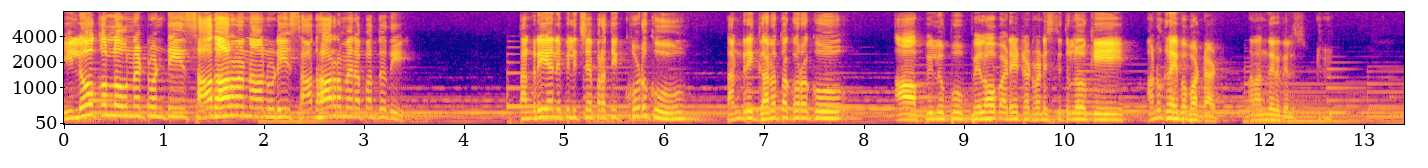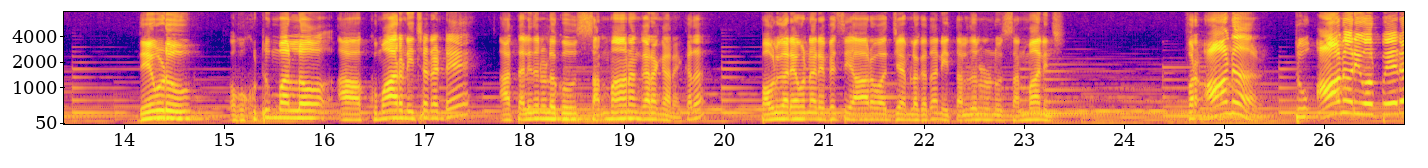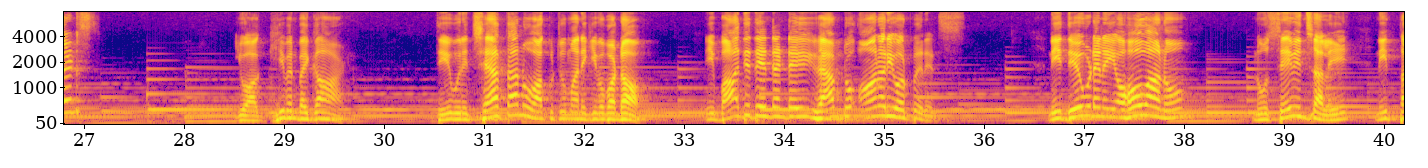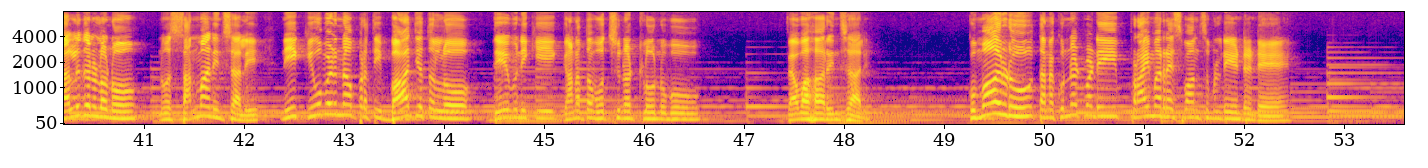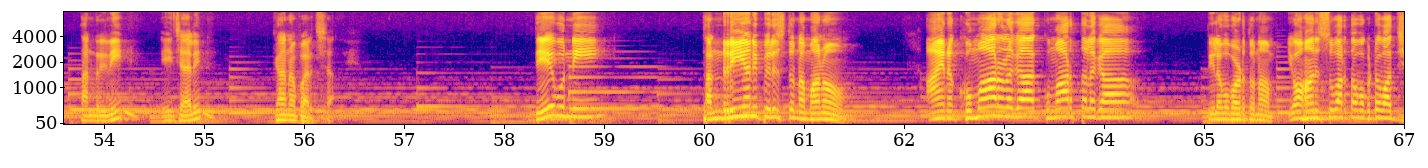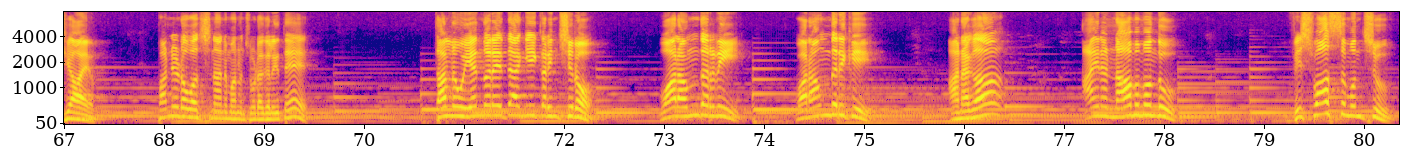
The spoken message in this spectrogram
ఈ లోకంలో ఉన్నటువంటి సాధారణ నానుడి సాధారణమైన పద్ధతి తండ్రి అని పిలిచే ప్రతి కొడుకు తండ్రి ఘనత కొరకు ఆ పిలుపు పిలువబడేటటువంటి స్థితిలోకి అనుగ్రహింపబడ్డాడు. మనందరికీ తెలుసు. దేవుడు ఒక కుటుంబంలో ఆ కుమారుని ఇచ్చాడంటే ఆ తల్లిదండ్రులకు సన్మానంకరంగానే కదా? పౌలు గారు ఏమన్నారు? ఎఫ్ఎస్సి ఆరో అధ్యాయంలో కదా నీ తల్లిదండ్రులను నువ్వు సన్మానించు. For honour to honour your parents you are given by God దేవుని చేత నువ్వు ఆ కుటుంబానికి ఇవ్వబడ్డావు. నీ బాధ్యత ఏంటంటే you have to honour your parents నీ దేవుడైన యహోవాను నువ్వు సేవించాలి నీ తల్లిదండ్రులను నువ్వు సన్మానించాలి. నీకు ఇవ్వబడిన ప్రతి బాధ్యతల్లో దేవునికి ఘనత వచ్చినట్లు నువ్వు వ్యవహరించాలి. కుమారుడు తనకున్నటువంటి ప్రైమర్ రెస్పాన్సిబిలిటీ ఏంటంటే తండ్రిని ఏం చేయాలి? ఘనపరచాలి. దేవుణ్ణి తండ్రి అని పిలుస్తున్న మనం ఆయన కుమారులుగా కుమార్తెలుగా పిలువబడుతున్నాం. యోహాను సువార్త ఒకటో అధ్యాయం పన్నెండవ వచనాన్ని మనం చూడగలిగితే తను ఎందరైతే అంగీకరించిరో వారందరినీ వారందరికీ అనగా ఆయన నామందు విశ్వాసముంచు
